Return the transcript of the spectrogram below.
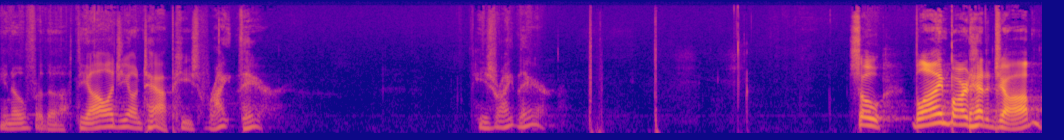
you know, for the theology on tap, he's right there. He's right there. So, blind Bart had a job.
